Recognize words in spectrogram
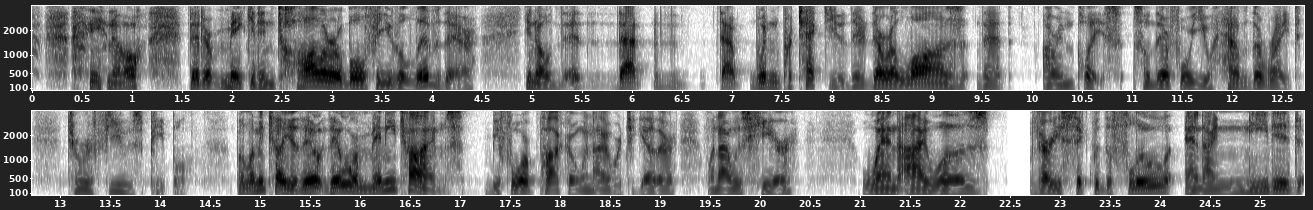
you know, that are make it intolerable for you to live there, you know, that that wouldn't protect you. There there are laws that are in place. So therefore you have the right to refuse people. But let me tell you, there, there were many times before Paco and I were together, when I was here, when I was very sick with the flu and I needed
